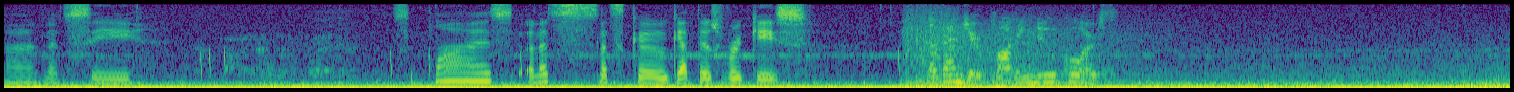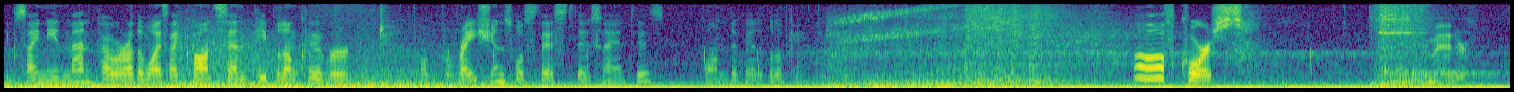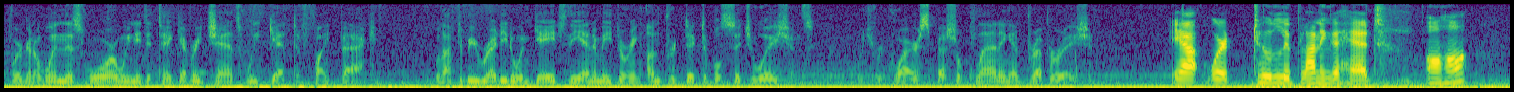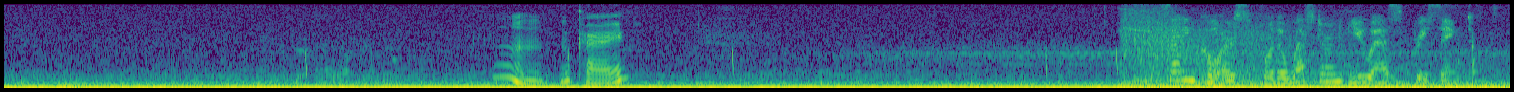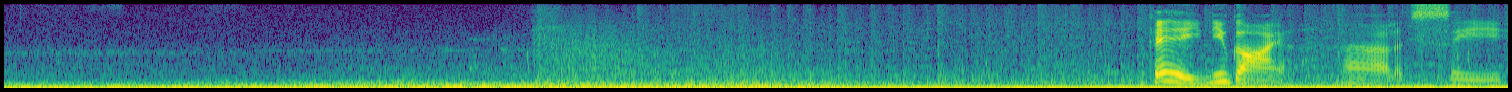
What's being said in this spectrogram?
And let's see supplies. Uh, let's let's go get those rookies. Avenger plotting new course. Because I need manpower, otherwise I can't send people on covert operations. What's this? Slow scientist? Bond available, okay. Of course. Commander, if we're gonna win this war, we need to take every chance we get to fight back. We'll have to be ready to engage the enemy during unpredictable situations, which require special planning and preparation. Yeah, we're totally planning ahead. Uh-huh. Hmm, okay. Setting course for the Western U.S. precinct. Okay, new guy. Uh, let's see.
